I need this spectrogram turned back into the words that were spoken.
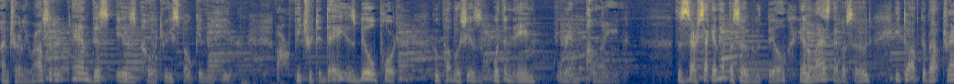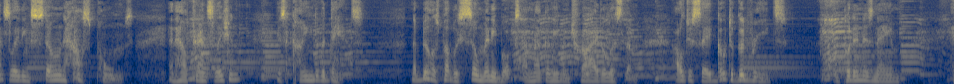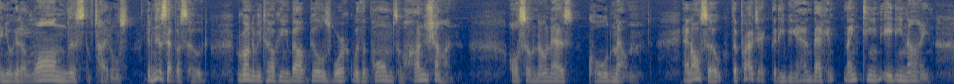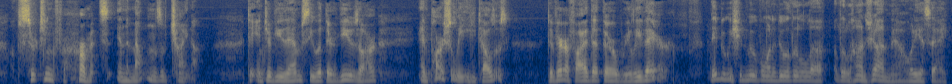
I'm Charlie Rossiter, and this is Poetry Spoken Here. Our feature today is Bill Porter, who publishes with the name Red Pine. This is our second episode with Bill. In the last episode, he talked about translating stone house poems and how translation is a kind of a dance. Now, Bill has published so many books, I'm not going to even try to list them. I'll just say go to Goodreads and put in his name and you'll get a long list of titles. In this episode, we're going to be talking about Bill's work with the poems of Han Shan, also known as Cold Mountain, and also the project that he began back in 1989 of searching for hermits in the mountains of China to interview them, see what their views are, and partially, he tells us, to verify that they're really there. Maybe we should move on and do a little uh, a little Han Shan now. What do you say?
